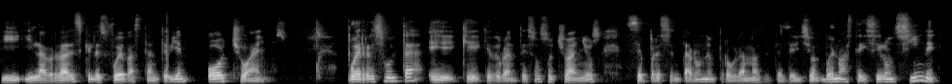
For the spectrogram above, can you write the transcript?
y la verdad es que les fue bastante bien, ocho años. Pues resulta eh, que, durante esos ocho años se presentaron en programas de televisión, bueno, hasta hicieron cine,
